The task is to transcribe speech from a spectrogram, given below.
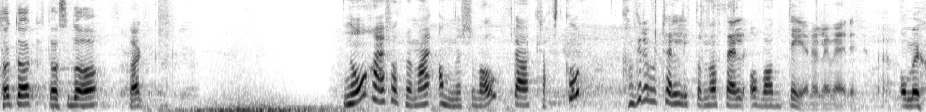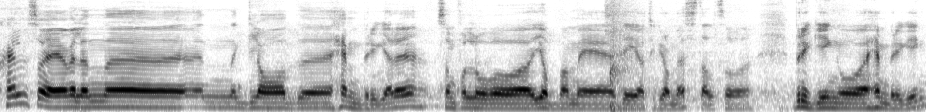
Takk, takk. Takk skal du ha. Tack! Nå har jeg fått med meg Anders Wall fra Kraftco. Kan ikke du fortelle litt om deg selv og hva dere leverer? Om meg selv så er jeg vel en, eh, en glad eh, hembryggare som får lov å jobbe med det jeg syns om mest, altså brygging og hembrygging.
